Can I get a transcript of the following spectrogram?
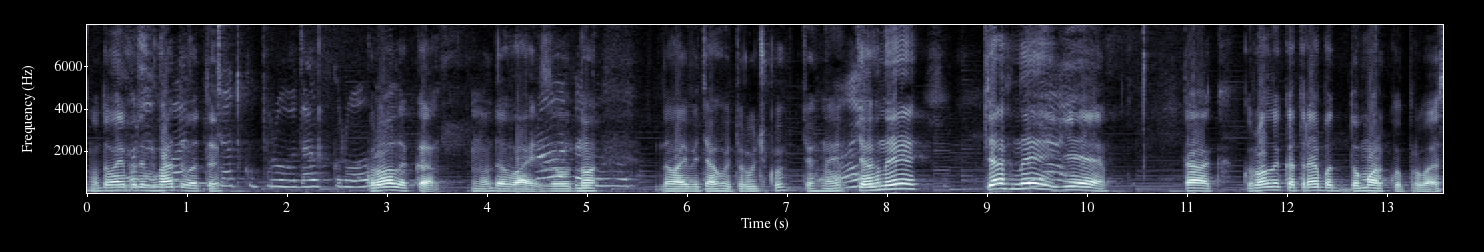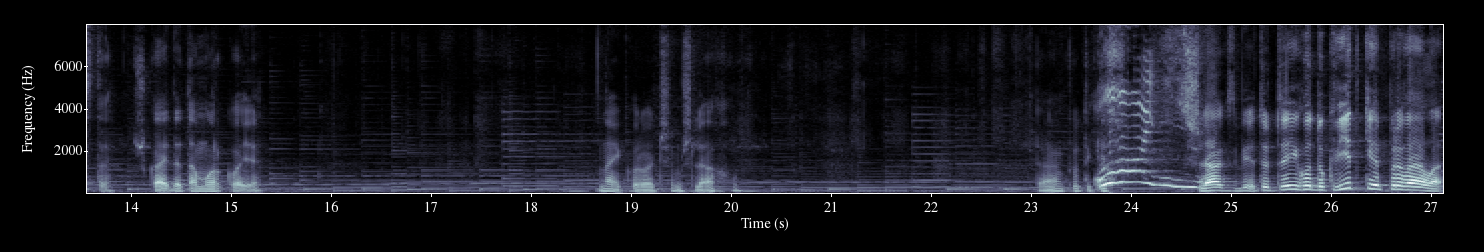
Ну, давай Може, будемо давай вгадувати. Спочатку проведемо кров. Кролика. Ну, давай, заодно. Давай, витягуй ту ручку. Тягни. Давай. Тягни! Тягни! Є! Так, кролика треба до моркви провести. Шукай, де та морква є. Найкоротшим шляхом. Так, тут якийсь шлях збі... Тут ти його до квітки привела.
